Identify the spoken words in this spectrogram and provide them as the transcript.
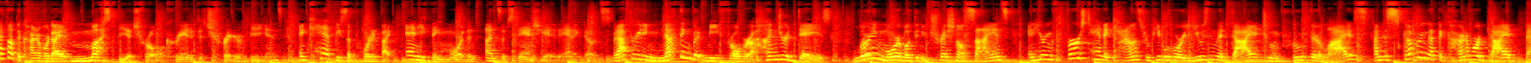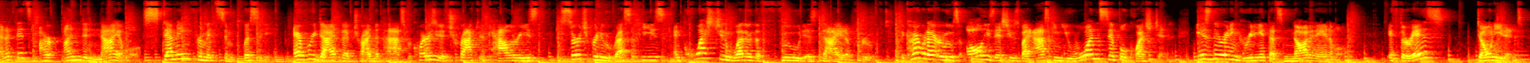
I thought the carnivore diet must be a troll created to trigger vegans and can't be supported by anything more than unsubstantiated anecdotes. But after eating nothing but meat for over 100 days, learning more about the nutritional science, and hearing firsthand accounts from people who are using the diet to improve their lives, I'm discovering that the carnivore diet benefits are undeniable, stemming from its simplicity. Every diet that I've tried in the past requires you to track your calories, search for new recipes, and question whether the food is diet approved. The carnivore diet removes all these issues by asking you one simple question. Is there an ingredient that's not an animal? If there is, don't eat it.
